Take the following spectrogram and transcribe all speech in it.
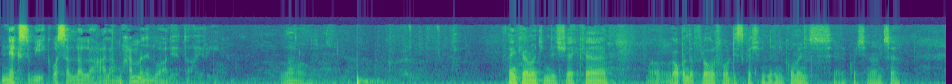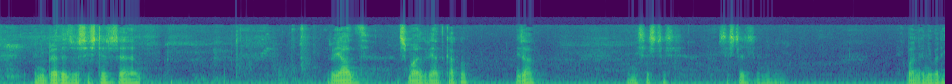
next week. وَصَلَّى اللَّهُ عَلَى مُحَمَّدٍ وَآلِهِ الطَّاهِرِينَ Thank you very much indeed, Sheikh. Uh, we open the floor for discussion. Any comments, uh, question, answer? Any brothers or sisters? Uh, Riyadh, Ismail, Riyadh Kaku, Nizar? Any sisters? Sisters? Anybody? Iqbal, anybody?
